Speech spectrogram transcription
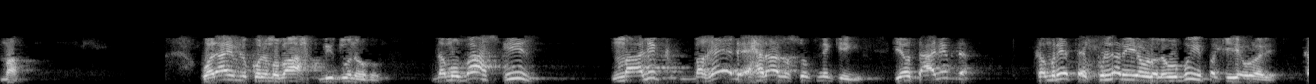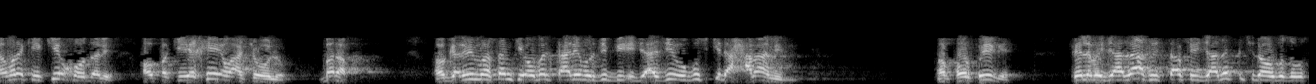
ما ولا يملك المباح بدونه دا مباح از مالک بغیر احراز سوک نه کیږي یو طالب ده کمرې ته کولر یې وړل او بوی پکې یې وړل کمره کې کې خودلې او پکې یې خې واچولو برف او ګرمي موسم کې او بل طالب ورځي به اجازه او بوس کې د حرام دي او خور پیږي فلم اجازه اخلي تاسو اجازه ته چې دا وبوس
